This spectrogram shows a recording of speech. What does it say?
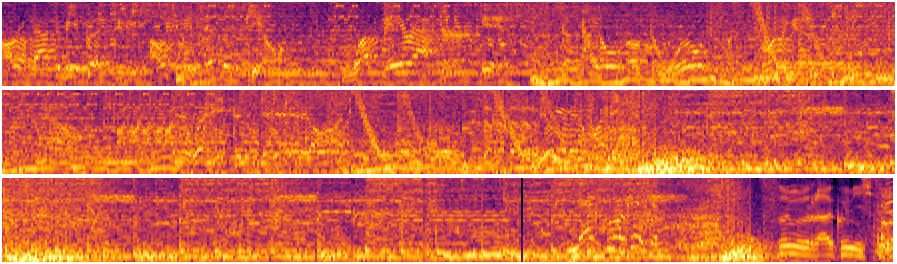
are about to be put to the ultimate test of skill. What they are after is the title of the world's strongest. Now, are, are- are you ready to get, get it on? The, the Millionaire Fighting Next location. すぐ楽にしてやる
